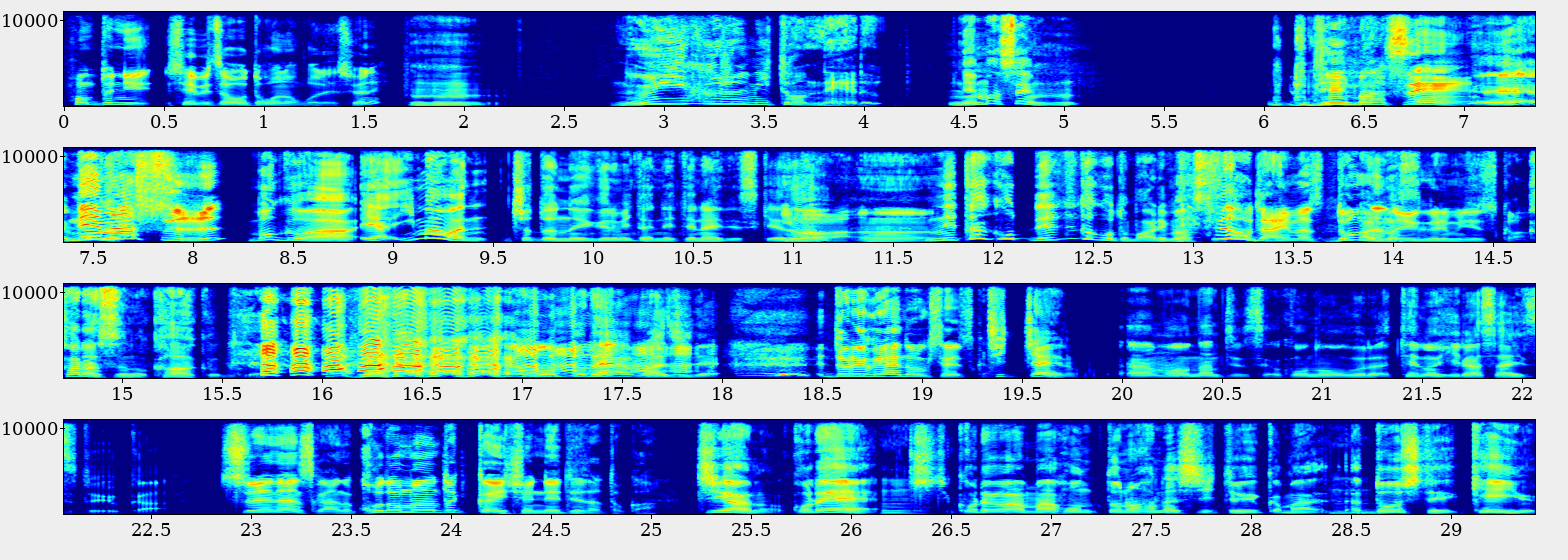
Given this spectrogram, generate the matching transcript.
本当に性別は男の子ですよね。うん。ぬいぐるみと寝る。寝ません？寝ません。寝ます？僕はいや今はちょっとぬいぐるみとは寝てないですけ今どは。うん。寝たこ寝てたこともあります寝たことあります。どんなぬいぐるみですか？カラスのカー君で。本当だよマジで。どれぐらいの大きさですか？ちっちゃいの。あもうなんていうんですかこのぐらい手のひらサイズというかそれなんですか？あの子供の時から一緒に寝てたとか？違うの。これ、うん。ちこれはまあ本当の話というかまあ、うん。どうして経緯を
